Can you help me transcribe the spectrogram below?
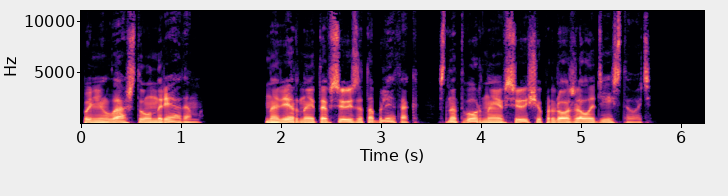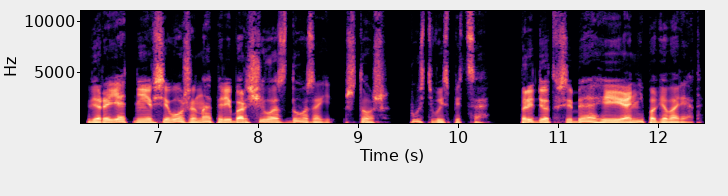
поняла, что он рядом. Наверное, это все из-за таблеток, снотворное все еще продолжало действовать. Вероятнее всего, жена переборщила с дозой, что ж, пусть выспится. Придет в себя, и они поговорят.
